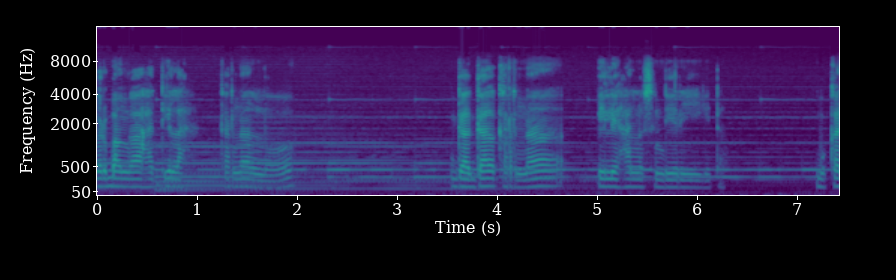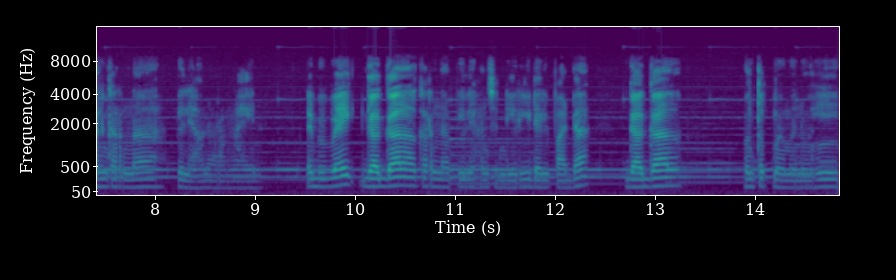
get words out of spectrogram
berbangga hatilah karena lo gagal karena pilihan lo sendiri gitu. Bukan karena pilihan orang lain lebih baik gagal karena pilihan sendiri daripada gagal untuk memenuhi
